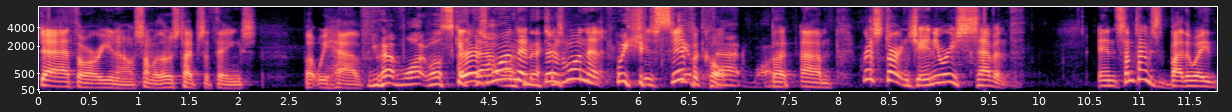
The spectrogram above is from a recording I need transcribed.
death or you know some of those types of things, but we have You have one. We'll skip there's that one, that then. there's one that We should is skip difficult. that one. But um, we're going to start in January seventh, and sometimes, by the way,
